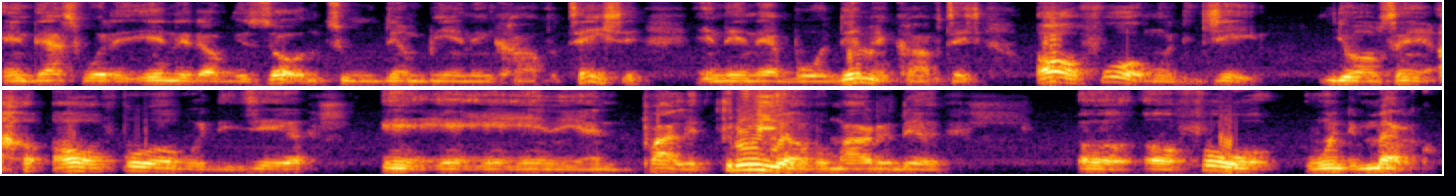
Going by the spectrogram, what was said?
and that's what it ended up resulting to them being in confrontation and then that boy them in confrontation all four of them went to jail you know what I'm saying all four went to jail and, and, and, and probably three of them out of the uh, uh, four went to medical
